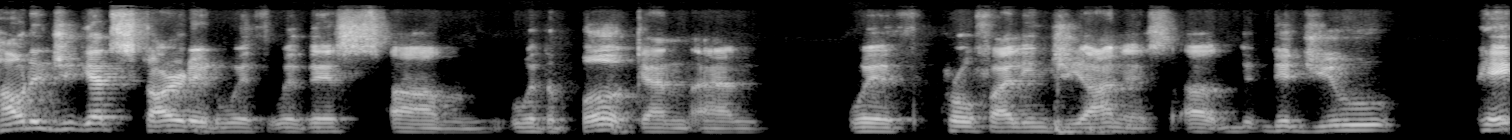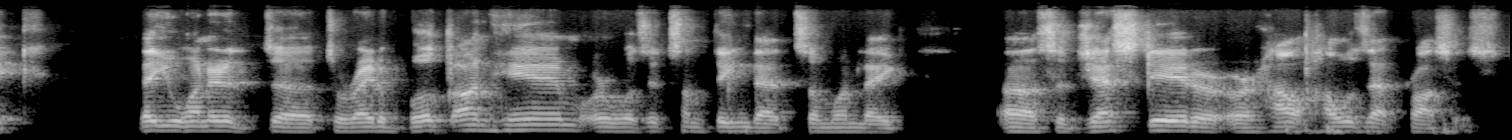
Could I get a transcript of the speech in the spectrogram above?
How did you get started with with this um, with the book and and with profiling Giannis? Uh, did you pick that you wanted to, to write a book on him, or was it something that someone like uh, suggested, or, or how, how was that process?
